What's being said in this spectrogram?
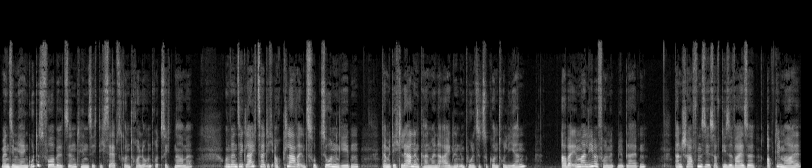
wenn sie mir ein gutes Vorbild sind hinsichtlich Selbstkontrolle und Rücksichtnahme, und wenn sie gleichzeitig auch klare Instruktionen geben, damit ich lernen kann, meine eigenen Impulse zu kontrollieren, aber immer liebevoll mit mir bleiben, dann schaffen sie es auf diese Weise optimal,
